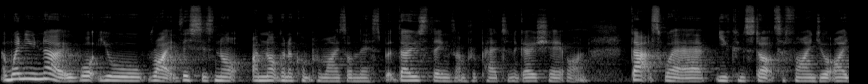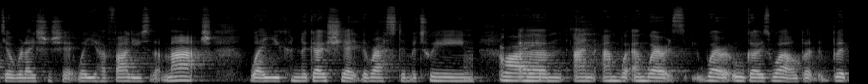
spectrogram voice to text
And when you know what you're right, this is not, I'm not going to compromise on this, but those things I'm prepared to negotiate on, that's where you can start to find your ideal relationship where you have values that match, where you can negotiate the rest in between, Right. um, and and and where it's where it all goes well. But but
